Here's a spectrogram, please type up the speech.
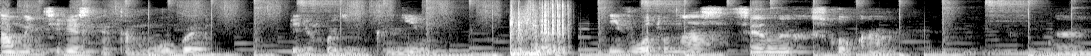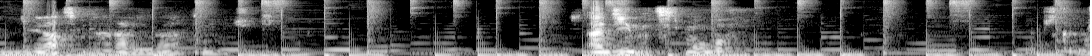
Самое интересное это мобы. Переходим к ним. И вот у нас целых сколько? Э, 12 набрали, да? 11 мобов. Я бы сказал.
